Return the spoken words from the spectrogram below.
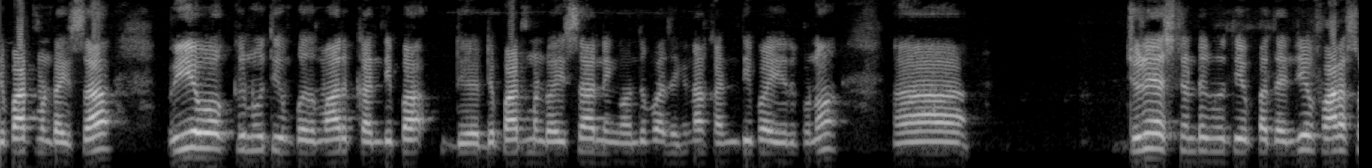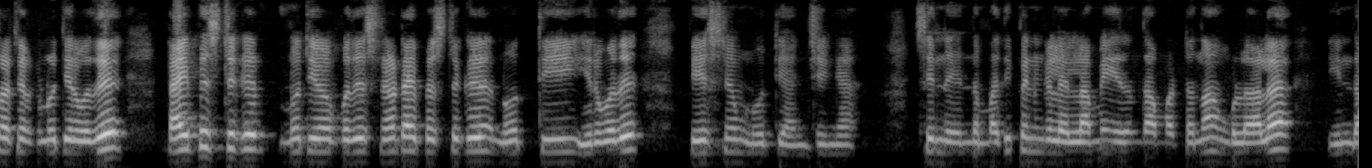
டிபார்ட்மெண்ட் வைஸாக விஓக்கு நூற்றி முப்பது மார்க் கண்டிப்பாக டிபார்ட்மெண்ட் வைஸாக நீங்கள் வந்து பார்த்தீங்கன்னா கண்டிப்பாக இருக்கணும். ஜூனியர் அசிஸ்டண்ட்டுக்கு நூற்றி முப்பத்தஞ்சு ஃபாரஸ்ட் வாட்சருக்கு நூற்றி இருபது டைபிஸ்ட்டுக்கு நூற்றி முப்பது ஸ்னோ டைபிஸ்ட்டுக்கு நூற்றி இருபது பிஎஸ்டியும் நூற்றி அஞ்சுங்க. ஸோ இந்த இந்த மதிப்பெண்கள் எல்லாமே இருந்தால் மட்டும்தான் உங்களால் இந்த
